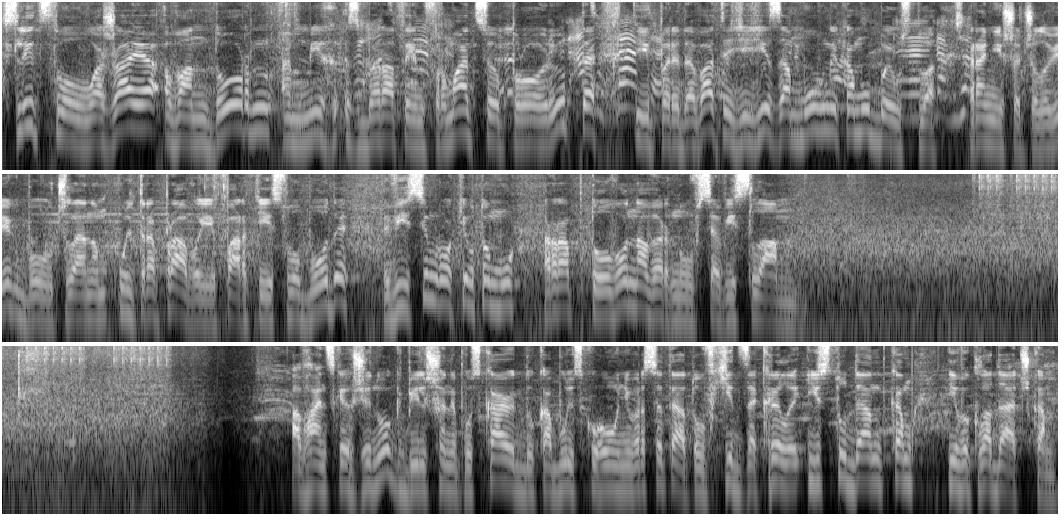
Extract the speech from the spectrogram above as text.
Слідство вважає, Ван Дорн міг збирати інформацію про Рютте і передавати її замовникам убивства. Раніше чоловік був членом ультраправої партії свободи. Вісім років тому раптово навернувся в іслам. Афганських жінок більше не пускають до Кабульського університету. Вхід закрили і студенткам, і викладачкам.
